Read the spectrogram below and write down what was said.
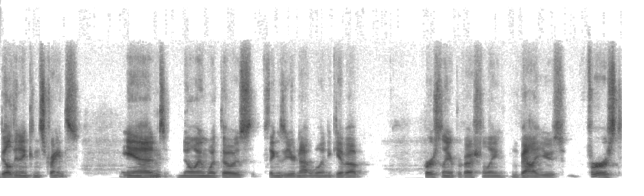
building in constraints and mm-hmm. knowing what those things that you're not willing to give up personally or professionally values first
